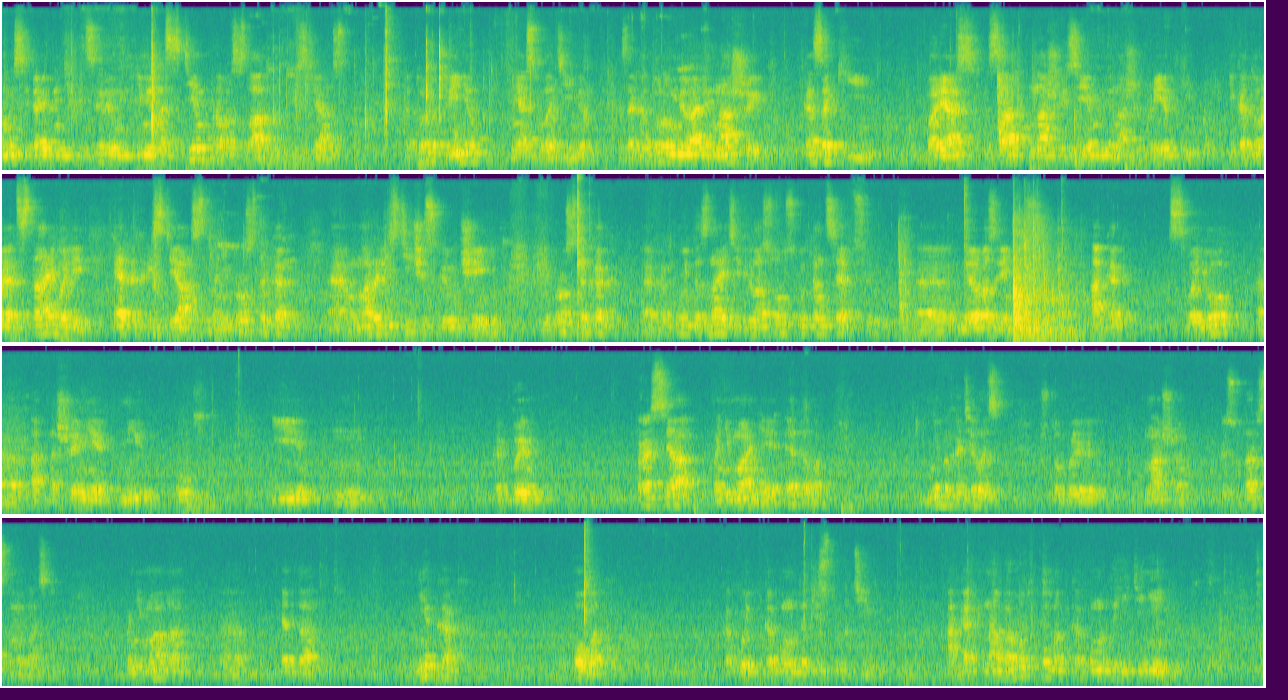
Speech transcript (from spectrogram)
мы себя идентифицируем именно с тем православным христианством, которое принял князь Владимир, за которое умирали наши казаки, борясь за наши земли, наши предки, и которые отстаивали это христианство не просто как э, моралистическое учение, не просто как э, какую-то, знаете, философскую концепцию э, мировоззрения, а как свое отношение к миру, Богу. И как бы прося понимания этого, мне бы хотелось, чтобы наша государственная власть понимала э, это не как повод к какому-то деструктиву, а как наоборот повод к какому-то единению.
